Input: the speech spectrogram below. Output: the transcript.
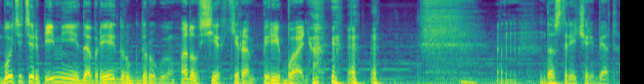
будьте терпимее и добрее друг к другу, а то всех херам перебаню. До встречи, ребят.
